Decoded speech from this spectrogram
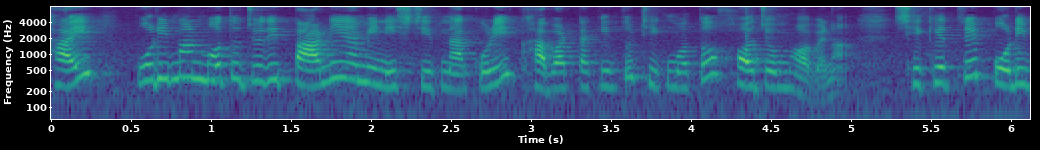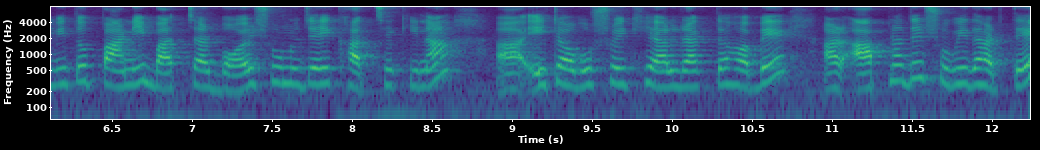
খাই পরিমাণ মতো যদি পানি আমি নিশ্চিত না করি খাবারটা কিন্তু ঠিকমতো হজম হবে না। সেক্ষেত্রে পরিমিত পানি বাচ্চার বয়স অনুযায়ী খাচ্ছে কিনা আহ, এটা অবশ্যই খেয়াল রাখতে হবে। আর আপনাদের সুবিধার্থে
